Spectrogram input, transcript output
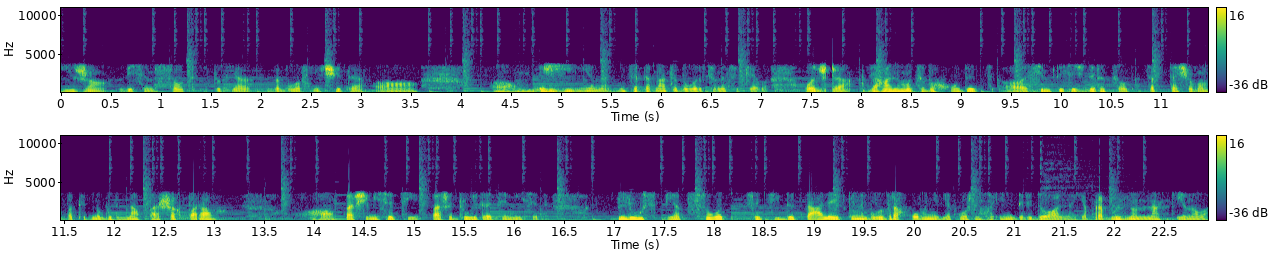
їжа 800, і тут я забула включити а, а, гігієни, ну, це 15 доларів, це не суттєво. Отже, в загальному це виходить 7900, це те, що вам потрібно буде на перших порах, а, в перші місяці, перший, другий, третій місяць. Плюс 500 – це ті деталі, які не були враховані для кожного індивідуально. Я приблизно накинула.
